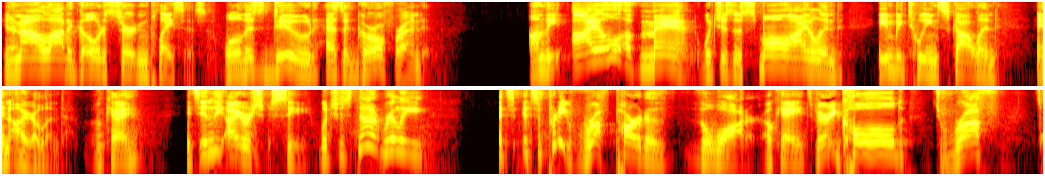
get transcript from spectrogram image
You're not allowed to go to certain places. Well, this dude has a girlfriend on the Isle of Man, which is a small island in between Scotland and Ireland. Okay, it's in the Irish Sea, which is not really. It's it's a pretty rough part of the water. Okay, it's very cold. It's rough. It's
